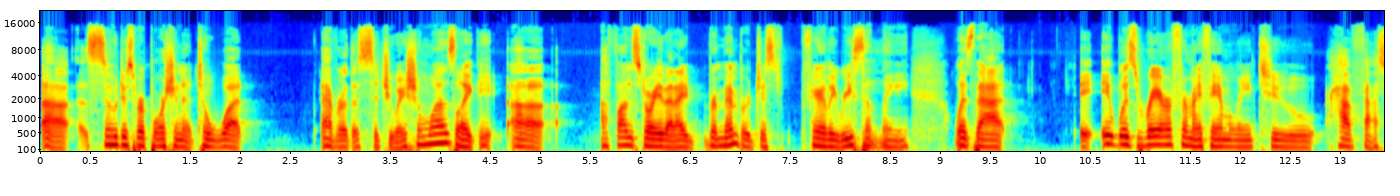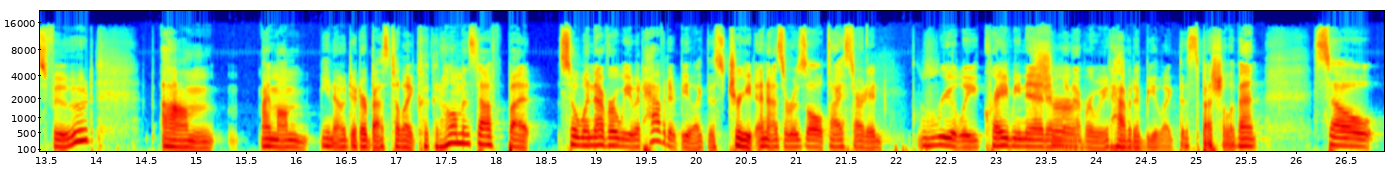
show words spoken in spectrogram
uh, so disproportionate to whatever the situation was. Like uh, a fun story that I remembered just fairly recently was that it, it was rare for my family to have fast food. Um, my mom, you know, did her best to like cook at home and stuff, but so whenever we would have it, it'd be like this treat. And as a result, I started really craving it. Sure. And whenever we'd have it, it'd be like this special event. So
